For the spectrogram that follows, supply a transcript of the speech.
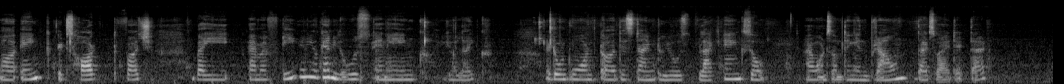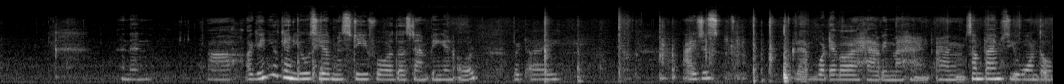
uh, ink. It's hot fudge by MFT and you can use any ink you like. I don't want uh, this time to use black ink so I want something in brown. That's why I did that. And then uh, again you can use here MISTI for the stamping and all but I I just grab whatever I have in my hand. And sometimes you want to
